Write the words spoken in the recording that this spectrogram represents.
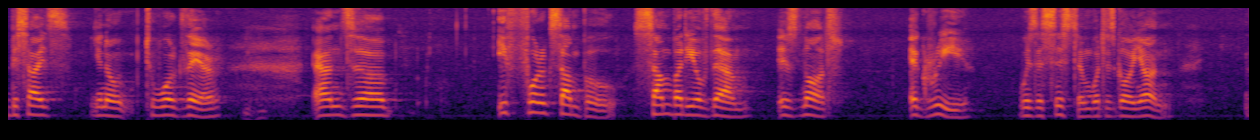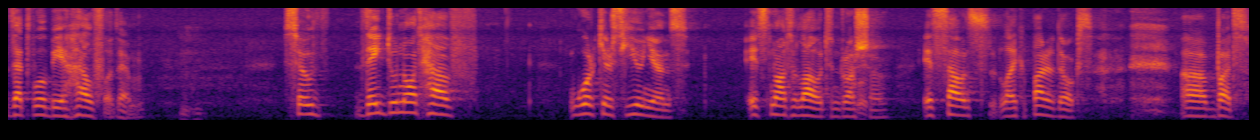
besides you know to work there, and. Uh, if, for example, somebody of them is not agree with the system, what is going on, that will be a hell for them. So th- they do not have workers' unions. It's not allowed in Russia. It sounds like a paradox, uh, but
